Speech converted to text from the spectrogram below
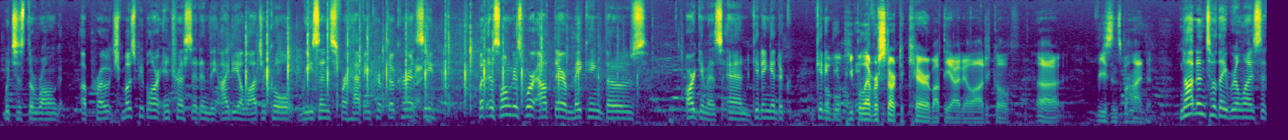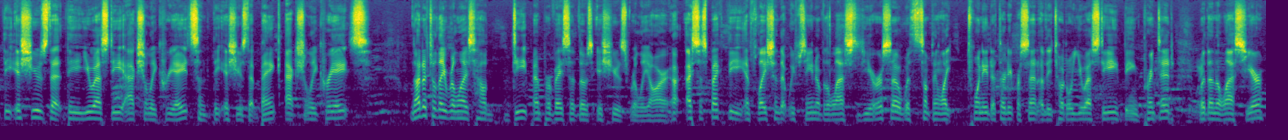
which is the wrong approach. Most people aren't interested in the ideological reasons for having cryptocurrency. But as long as we're out there making those arguments and getting into getting But will people, people ever start to care about the ideological uh, reasons behind it? not until they realize that the issues that the USD actually creates and the issues that bank actually creates not until they realize how deep and pervasive those issues really are. I, I suspect the inflation that we've seen over the last year or so, with something like 20 to 30 percent of the total USD being printed within the last year,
